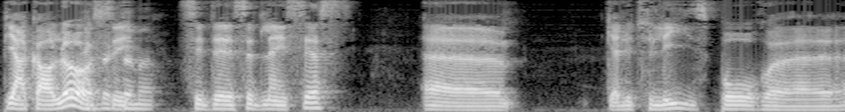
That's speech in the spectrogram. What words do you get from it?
Puis encore là, c'est, c'est de, c'est de l'inceste, euh, qu'elle utilise pour, euh,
